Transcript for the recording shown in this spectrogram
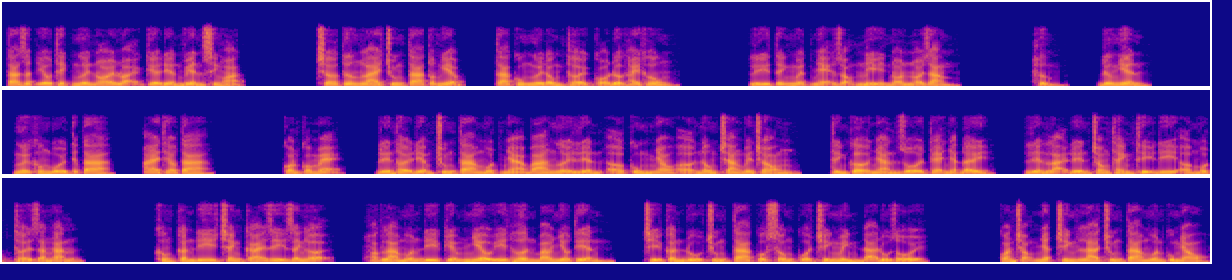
ta rất yêu thích ngươi nói loại kia điển viên sinh hoạt chờ tương lai chúng ta tốt nghiệp, ta cùng ngươi đồng thời có được hay không? Lý tính nguyệt nhẹ giọng nhỉ non nói rằng hừm đương nhiên. Ngươi không bồi tiếp ta, ai theo ta? Còn có mẹ, đến thời điểm chúng ta một nhà ba người liền ở cùng nhau ở nông trang bên trong, tình cờ nhàn rỗi kẻ nhặt đây, liền lại đến trong thành thị đi ở một thời gian ngắn. Không cần đi tranh cái gì danh lợi, hoặc là muốn đi kiếm nhiều ít hơn bao nhiêu tiền, chỉ cần đủ chúng ta cuộc sống của chính mình đã đủ rồi. Quan trọng nhất chính là chúng ta muốn cùng nhau,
